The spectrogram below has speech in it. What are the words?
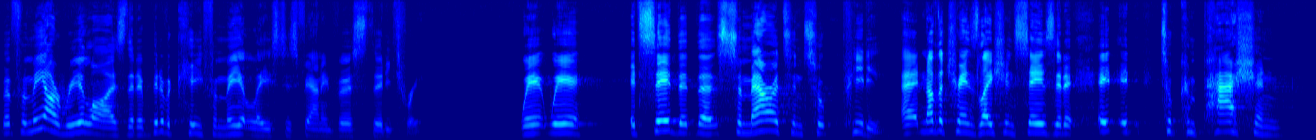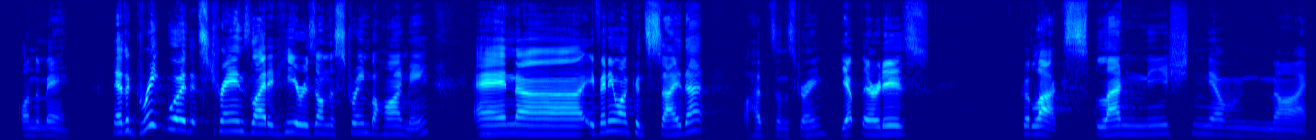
But for me, I realize that a bit of a key for me at least is found in verse 33 where, where it said that the Samaritan took pity. Another translation says that it, it, it took compassion on the man. Now, the Greek word that's translated here is on the screen behind me. And uh, if anyone can say that, I hope it's on the screen. Yep, there it is. Good luck. Splanishnyamai.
